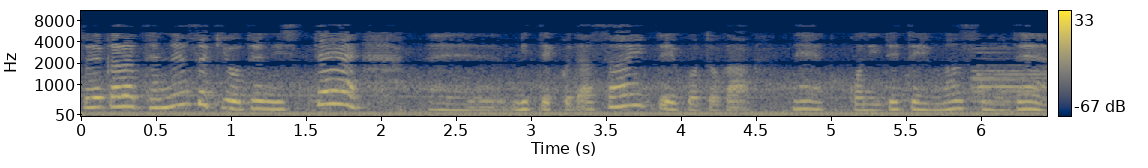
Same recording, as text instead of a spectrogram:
それから天然石を手にして、えー、見てくださいっていうことがねここに出ていますので。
